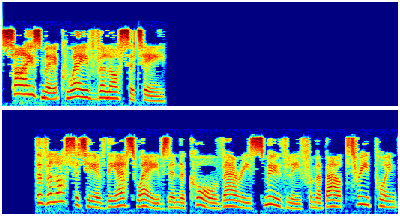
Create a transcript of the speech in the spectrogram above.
Seismic wave velocity. The velocity of the S waves in the core varies smoothly from about 3.7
